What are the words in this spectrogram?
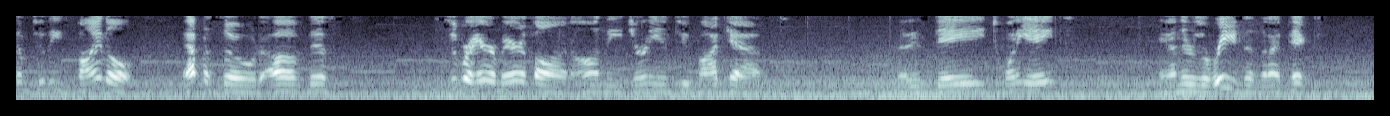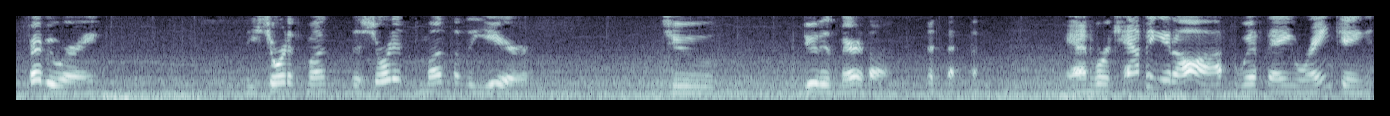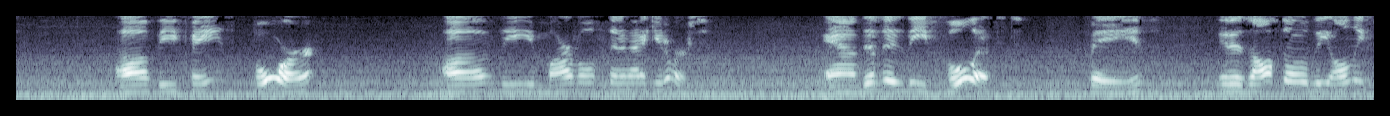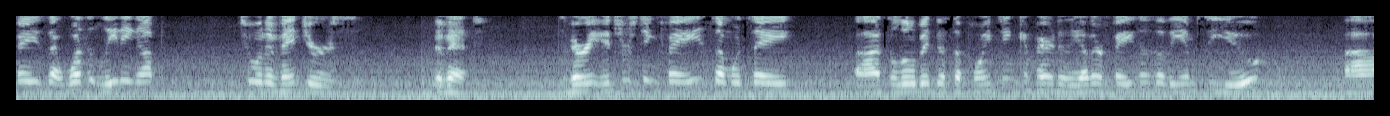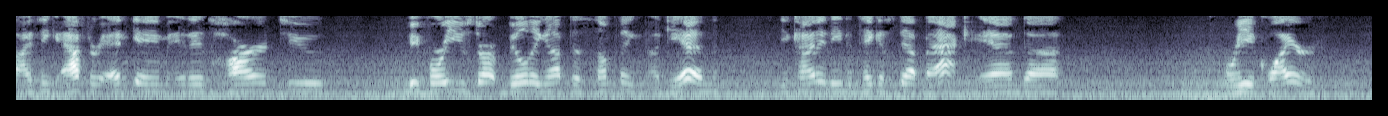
welcome to the final episode of this superhero marathon on the Journey Into podcast. That is day 28, and there's a reason that I picked February, the shortest month, the shortest month of the year, to do this marathon. and we're capping it off with a ranking of the Phase 4 of the Marvel Cinematic Universe. And this is the fullest phase. It is also the only phase that wasn't leading up to an Avengers event. It's a very interesting phase. Some would say uh, it's a little bit disappointing compared to the other phases of the MCU. Uh, I think after Endgame, it is hard to before you start building up to something again, you kind of need to take a step back and uh, reacquire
